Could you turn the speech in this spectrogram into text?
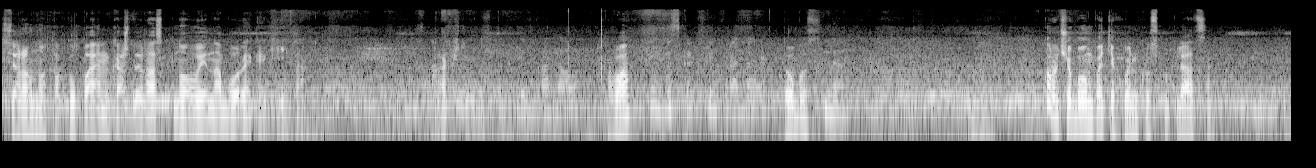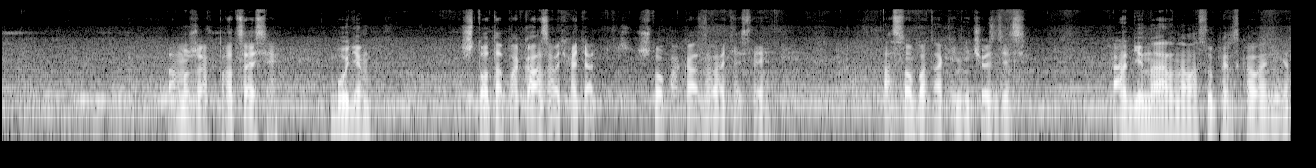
все равно покупаем каждый раз новые наборы какие-то. Так что. Ты продал. Кого? Тубус как ты продал. Тобус? Да. Короче, будем потихоньку скупляться. Там уже в процессе будем что-то показывать. Хотя, что показывать, если особо так и ничего здесь ординарного, суперского нет.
